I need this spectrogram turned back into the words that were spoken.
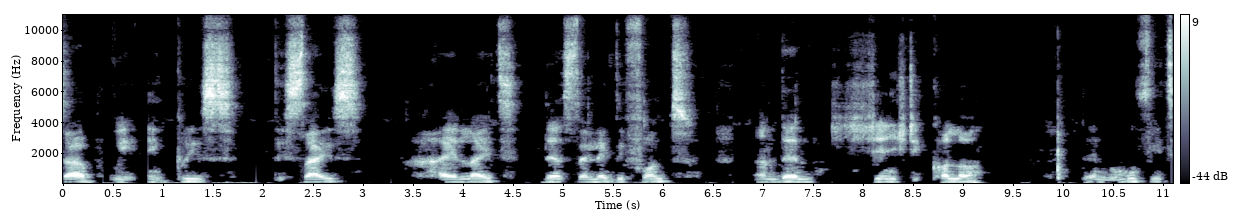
tab we increase the size highlight then select the font and then change the color then remove it.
